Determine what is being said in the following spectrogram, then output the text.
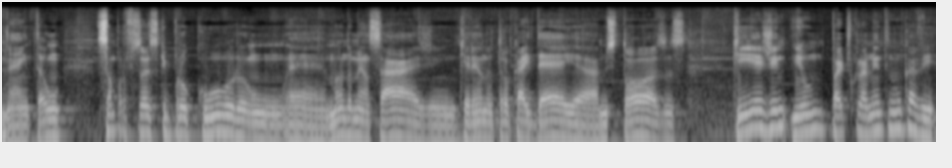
Né? Então, são professores que procuram, é, mandam mensagem, querendo trocar ideia, amistosos, que eu particularmente nunca vi.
